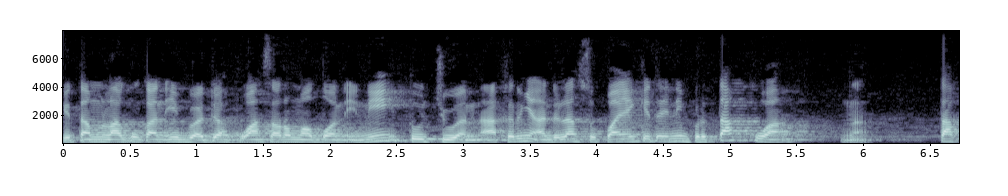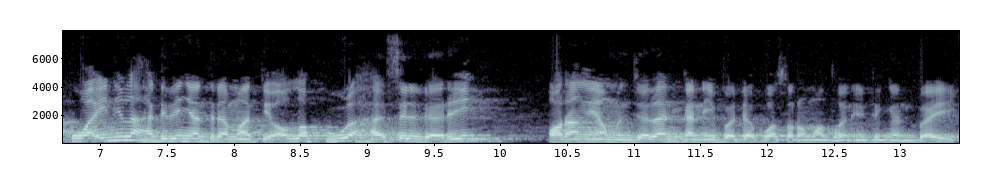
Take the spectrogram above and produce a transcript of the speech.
Kita melakukan ibadah puasa Ramadan ini tujuan akhirnya adalah supaya kita ini bertakwa. Nah, takwa inilah hadirin yang dirahmati Allah buah hasil dari orang yang menjalankan ibadah puasa Ramadan ini dengan baik.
